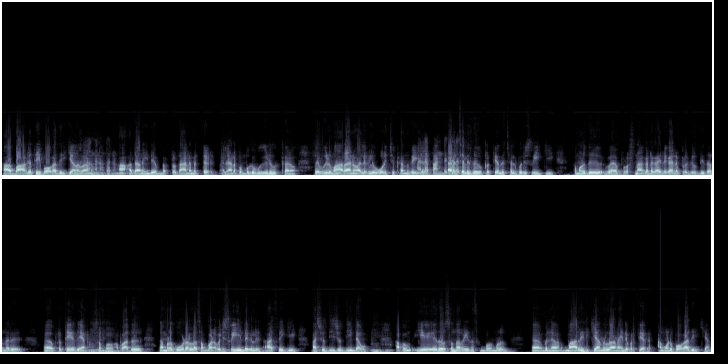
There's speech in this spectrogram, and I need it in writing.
ആ ഭാഗത്തേക്ക് പോകാതിരിക്കുക എന്നുള്ളതാണ്. ആ അതാണ് ഇതിന്റെ പ്രധാന മെത്തേഡ് അല്ലാണ്ട് ഇപ്പൊ നമുക്ക് വീട് വിൽക്കാനോ അല്ലെ വീട് മാറാനോ അല്ലെങ്കിൽ ഒളിച്ചു വെക്കാനൊന്നും കഴിയില്ല കാരണം വെച്ചാൽ ഇത് പ്രത്യേകം വെച്ചാൽ ഇപ്പൊ ഒരു സ്ത്രീക്ക് നമ്മളിത് പ്രശ്നമാക്കേണ്ട കാര്യമില്ല. കാരണം പ്രകൃതി തന്നൊരു പ്രത്യേകതയാണ് സംഭവം. അപ്പൊ അത് നമ്മളെ കൂടെയുള്ള സംഭവമാണ്. ഒരു സ്ത്രീ ഉണ്ടെങ്കിൽ ആ സ്ത്രീക്ക് അശുദ്ധി ശുദ്ധി ഉണ്ടാവും. അപ്പം ഈ ഏത് ദിവസം എന്ന് പറയുന്ന സംഭവം നമ്മൾ പിന്നെ മാറിയിരിക്കുക എന്നുള്ളതാണ് അതിന്റെ പ്രത്യേകത. അങ്ങോട്ട് പോകാതിരിക്കുക.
